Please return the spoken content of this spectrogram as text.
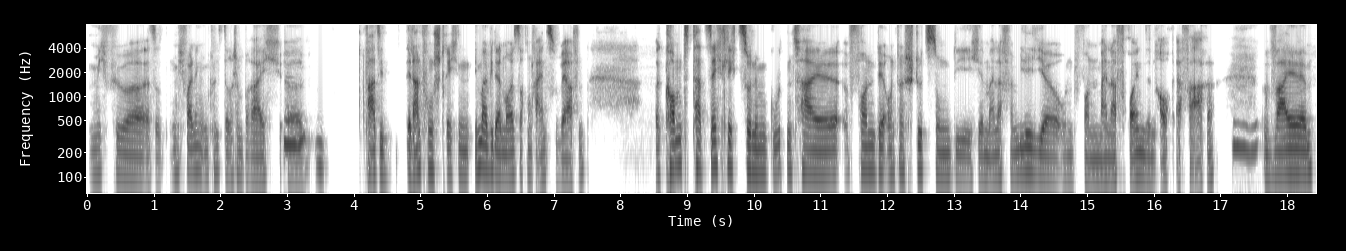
mich für, also mich vor allen Dingen im künstlerischen Bereich äh, mhm. äh, quasi in Anführungsstrichen immer wieder neue Sachen reinzuwerfen, äh, kommt tatsächlich zu einem guten Teil von der Unterstützung, die ich in meiner Familie und von meiner Freundin auch erfahre. Mhm. Weil,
